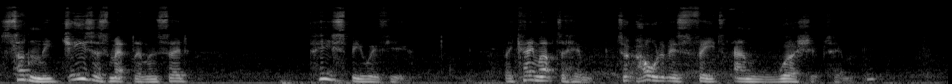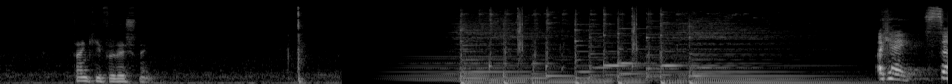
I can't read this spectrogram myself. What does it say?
Suddenly Jesus met them and said, Peace be with you. They came up to him, took hold of his feet, and worshipped him. Thank you for listening. Okay, so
